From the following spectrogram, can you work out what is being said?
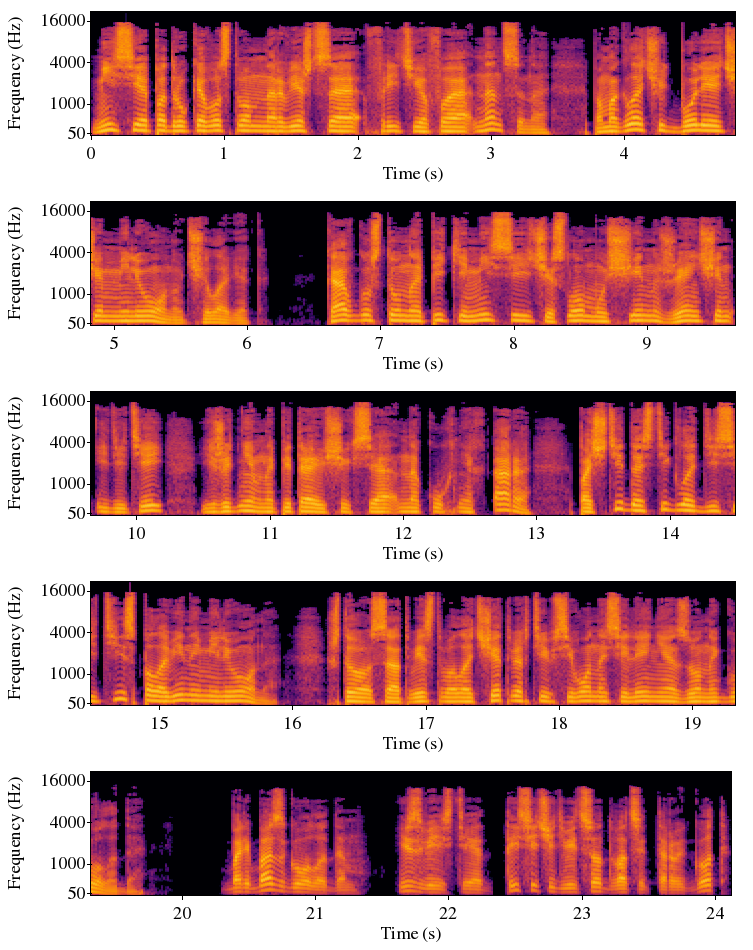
Миссия под руководством норвежца Фритьёфа Нансена помогла чуть более чем миллиону человек. К августу на пике миссии число мужчин, женщин и детей, ежедневно питающихся на кухнях Ара, почти достигло 10,5 миллиона, что соответствовало четверти всего населения зоны голода. Борьба с голодом. Известие. 1922 год.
